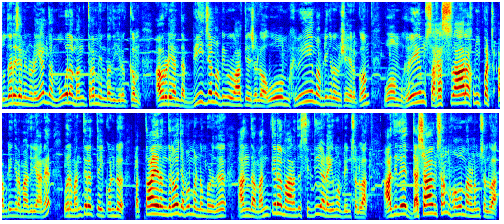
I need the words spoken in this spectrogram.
சுதர்சனனுடைய அந்த மூல மந்திரம் என்பது இருக்கும். அவருடைய அந்த பீஜம் அப்படின்னு ஒரு வார்த்தையை சொல்லுவாள் ஓம் ஹ்ரீம் அப்படிங்கிற ஒரு விஷயம் இருக்கும். ஓம் ஹ்ரீம் சஹசிரார ஹும்பட் அப்படிங்கிற மாதிரியான ஒரு மந்திரத்தை கொண்டு பத்தாயிரம் தடவை ஜபம் பண்ணும் பொழுது அந்த மந்திரமானது சித்தி அடையும் அப்படின்னு சொல்லுவாள் அதிலே தசாம்சம் ஹோமம் பண்ணணும்னு சொல்லுவாள்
